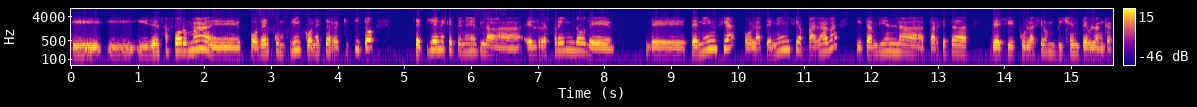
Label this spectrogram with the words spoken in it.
y, y, de esa forma eh, poder cumplir con este requisito. Se tiene que tener la, el refrendo de, de tenencia o la tenencia pagada y también la tarjeta de circulación vigente blanca.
